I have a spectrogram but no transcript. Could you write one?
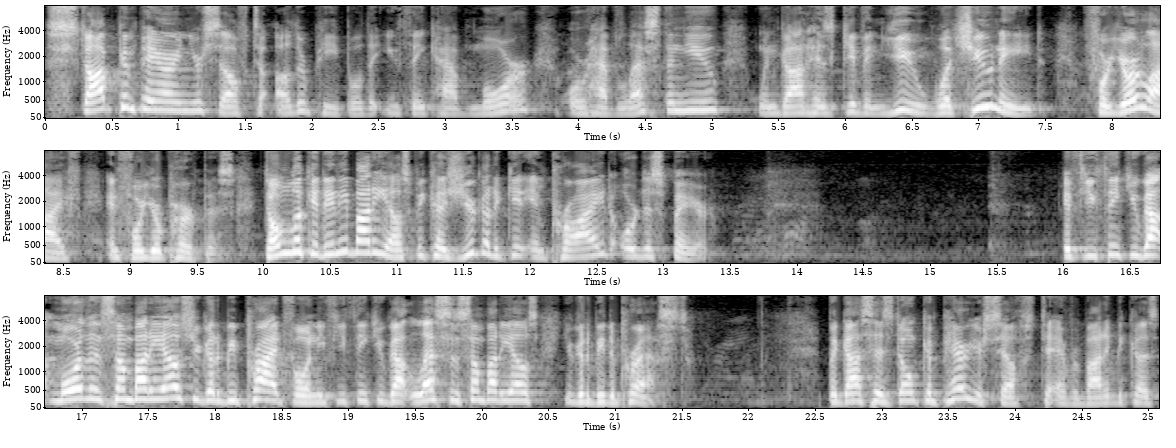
Stop comparing yourself to other people that you think have more or have less than you when God has given you what you need for your life and for your purpose. Don't look at anybody else because you're going to get in pride or despair. If you think you got more than somebody else, you're going to be prideful. And if you think you got less than somebody else, you're going to be depressed. But God says, don't compare yourself to everybody because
